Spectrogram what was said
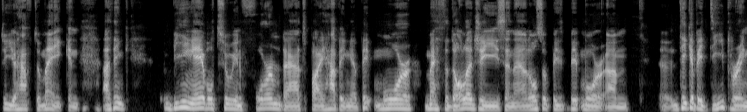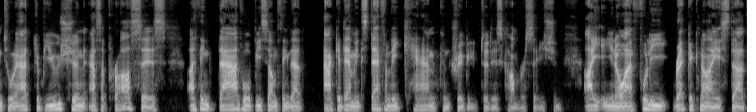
do you have to make? And I think being able to inform that by having a bit more methodologies and, also a bit more um, uh, dig a bit deeper into attribution as a process, I think that will be something that academics definitely can contribute to this conversation. I, you know, I fully recognize that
